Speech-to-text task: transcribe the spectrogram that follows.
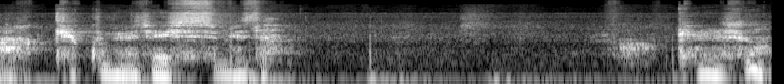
이렇게 꾸며져 있습니다. 이렇게 해서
